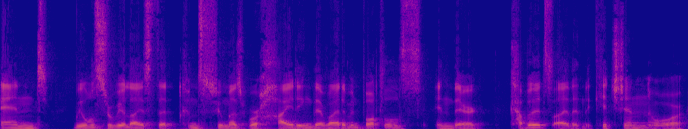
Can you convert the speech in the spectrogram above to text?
and we also realized that consumers were hiding their vitamin bottles in their cupboards, either in the kitchen or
